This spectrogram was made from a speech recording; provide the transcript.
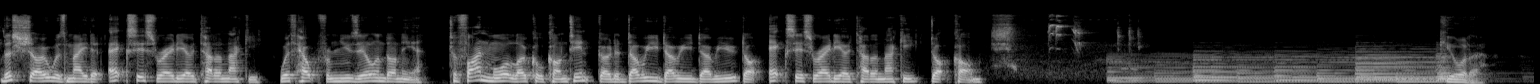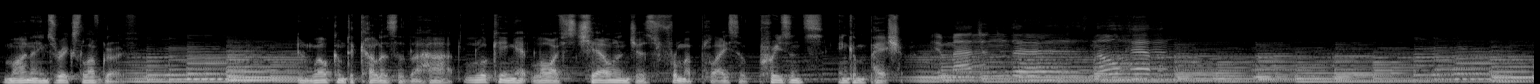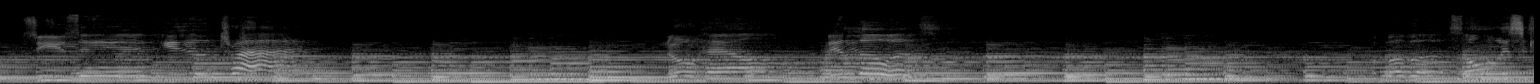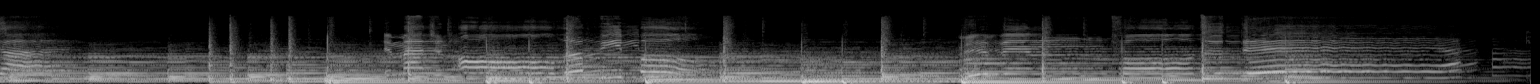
This show was made at Access Radio Taranaki with help from New Zealand On Air. To find more local content, go to www.accessradiotaranaki.com. Kia ora. My name's Rex Lovegrove. And welcome to Colours of the Heart, looking at life's challenges from a place of presence and compassion. Imagine there's no heaven.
